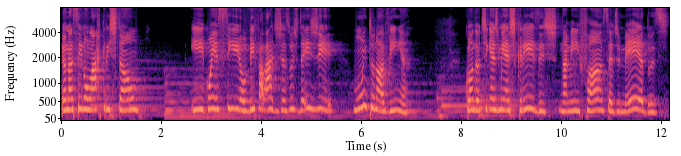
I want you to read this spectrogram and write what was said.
Eu nasci num lar cristão e conheci, ouvi falar de Jesus desde muito novinha. Quando eu tinha as minhas crises na minha infância de medos,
